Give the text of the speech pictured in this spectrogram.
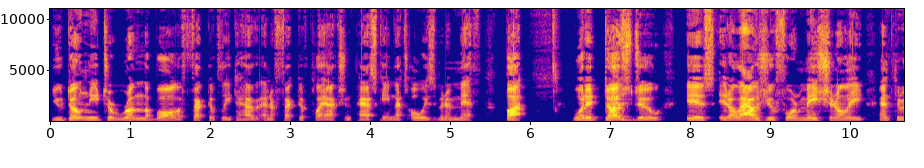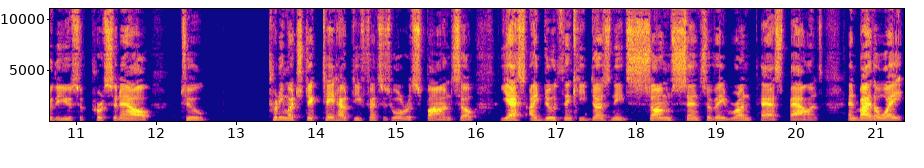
you don't need to run the ball effectively to have an effective play action pass game. That's always been a myth. But what it does do is it allows you formationally and through the use of personnel to pretty much dictate how defenses will respond. So, yes, I do think he does need some sense of a run pass balance. And by the way,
